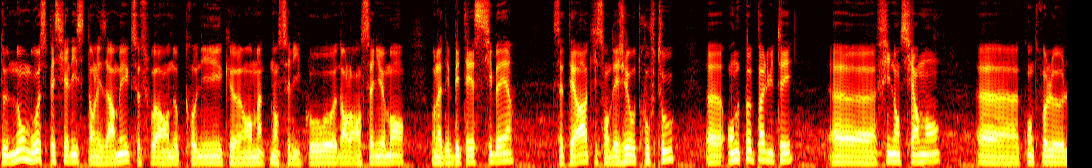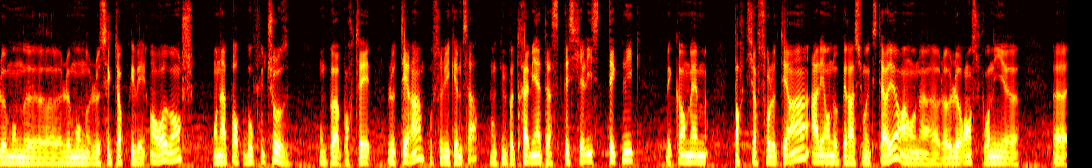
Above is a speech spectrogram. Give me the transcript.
de nombreux spécialistes dans les armées, que ce soit en optronique, euh, en maintenance hélico, dans le renseignement. On a des BTS cyber, etc., qui sont des géo trouve tout. Euh, on ne peut pas lutter euh, financièrement contre le, monde, le, monde, le secteur privé. En revanche, on apporte beaucoup de choses. On peut apporter le terrain pour celui qui aime ça. Donc on peut très bien être un spécialiste technique, mais quand même partir sur le terrain, aller en opération extérieure. Hein. On a, Laurence fournit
